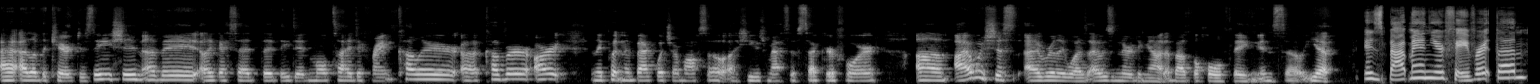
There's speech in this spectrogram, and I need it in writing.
I, I love the characterization of it. Like I said, that they did multi different color uh, cover art, and they put in the back, which I'm also a huge, massive sucker for. Um, I was just, I really was. I was nerding out about the whole thing, and so, yep, is Batman your favorite then?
